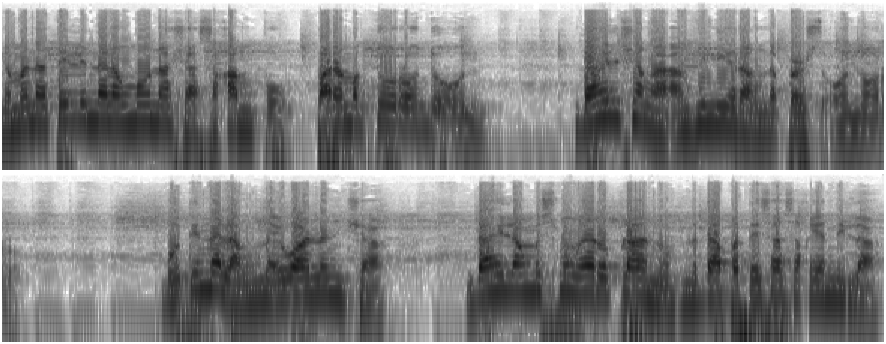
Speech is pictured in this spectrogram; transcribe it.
na manatili na lang muna siya sa kampo para magturo doon dahil siya nga ang hinirang na first honor. Buti na lang naiwanan siya dahil ang mismong eroplano na dapat ay sasakyan nila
